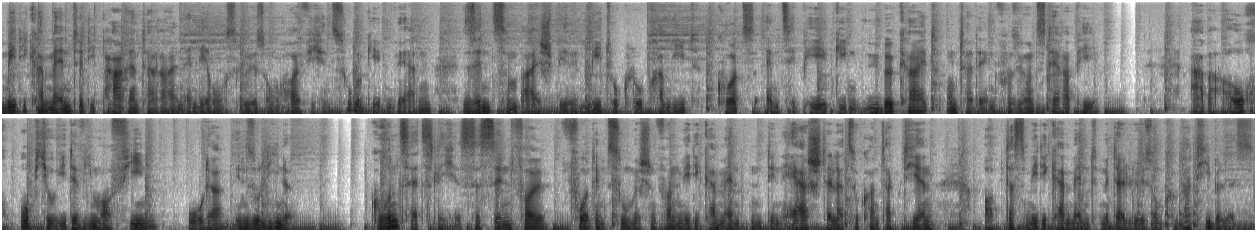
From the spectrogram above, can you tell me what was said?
Medikamente, die parenteralen Ernährungslösungen häufig hinzugegeben werden, sind zum Beispiel Metoclopramid, kurz MCP gegen Übelkeit unter der Infusionstherapie, aber auch Opioide wie Morphin oder Insuline. Grundsätzlich ist es sinnvoll, vor dem Zumischen von Medikamenten den Hersteller zu kontaktieren, ob das Medikament mit der Lösung kompatibel ist.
